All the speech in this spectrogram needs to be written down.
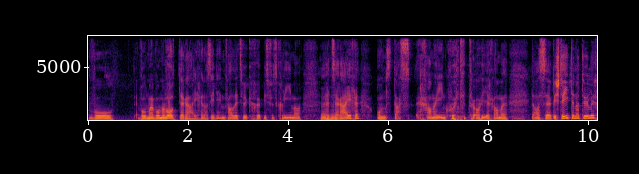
wo wo man, wo man will erreichen. Also in dem Fall jetzt wirklich etwas fürs Klima äh, mhm. zu erreichen. Und das kann man in guter Treue, kann man das äh, bestreiten natürlich.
